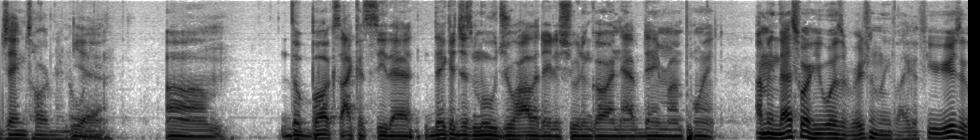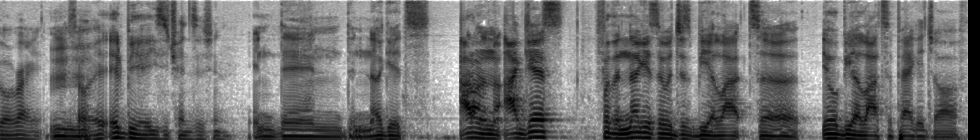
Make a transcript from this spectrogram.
James Harden. In Yeah. Um, the Bucks, I could see that they could just move Jrue Holiday to shooting guard and have Dame run point. I mean that's where he was originally, like a few years ago, right? Mm-hmm. So it, it'd be an easy transition. And then the Nuggets, I don't know. I guess for the Nuggets, it would just be a lot to. It would be a lot to package off,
